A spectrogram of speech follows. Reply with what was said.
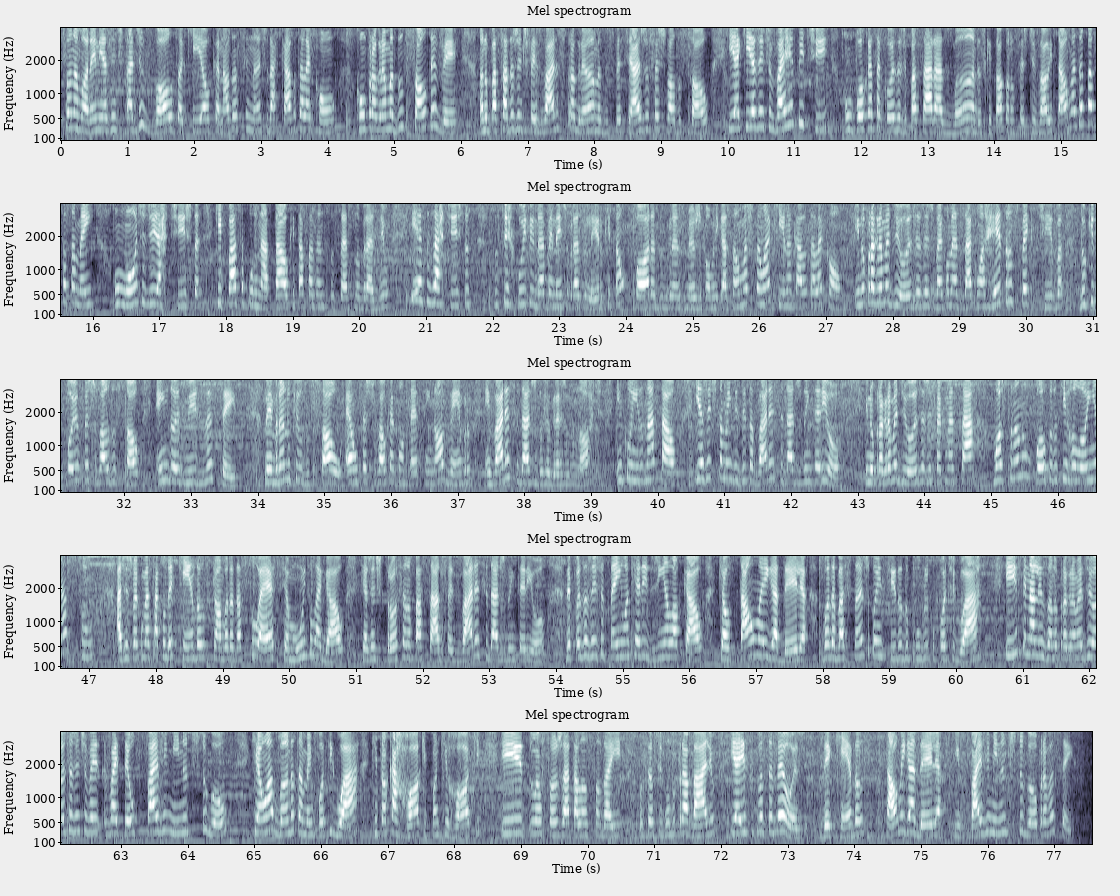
sou Ana Morena e a gente está de volta aqui ao canal do assinante da Cabo Telecom com o programa do Sol TV. Ano passado a gente fez vários programas especiais do Festival do Sol e aqui a gente vai repetir um pouco essa coisa de passar as bandas que tocam no festival e tal, mas vai passar também um monte de artista que passa por Natal, que está fazendo sucesso no Brasil e esses artistas do circuito independente brasileiro que estão fora dos grandes meios de comunicação, mas estão aqui na Cabo Telecom. E no programa de hoje a gente vai começar com a retrospectiva do que foi o Festival do Sol em 2016. Lembrando que o do Sol é um festival que acontece em novembro em várias cidades do Rio Grande do Norte, incluindo Natal. E a gente também visita várias cidades do interior. E no programa de hoje a gente vai começar mostrando um pouco do que rolou em Açu, a gente vai começar com The Candles, que é uma banda da Suécia, muito legal, que a gente trouxe ano passado, fez várias cidades do interior. Depois a gente tem uma queridinha local, que é o Talma Igadelha, banda bastante conhecida do público potiguar. E finalizando o programa de hoje, a gente vai, ter o Five Minutes to Go, que é uma banda também potiguar, que toca rock, punk rock e lançou, já está lançando aí o seu segundo trabalho. E é isso que você vê hoje. The Candles, Talma Gadelha e Five Minutes to Go para vocês.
